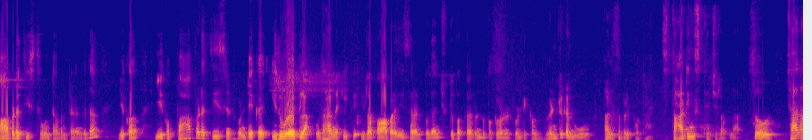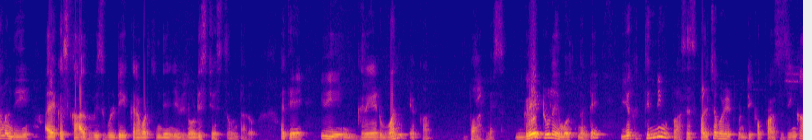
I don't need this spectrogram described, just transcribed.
పాపడ తీస్తూ ఉంటాం అంటారు కదా ఈ యొక్క ఈ యొక్క పాపడ తీసినటువంటి యొక్క ఇరువైపులా ఉదాహరణకి ఇలా పాపడ తీసారనుకో దాని చుట్టుపక్కల రెండు పక్కల ఉన్నటువంటి యొక్క వెంట్రుకలు పలసపడిపోతాయి స్టార్టింగ్ స్టేజ్ లోపల. సో చాలామంది ఆ యొక్క స్కాల్ప్ విజిబిలిటీ కనబడుతుంది అని చెప్పి నోటీస్ చేస్తూ ఉంటారు. అయితే ఇది గ్రేడ్ వన్ యొక్క బాల్నెస్ గ్రేడ్ టూలో ఏమవుతుందంటే ఈ యొక్క థిన్నింగ్ ప్రాసెస్ పలచబడేటువంటి యొక్క ప్రాసెస్ ఇంకా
